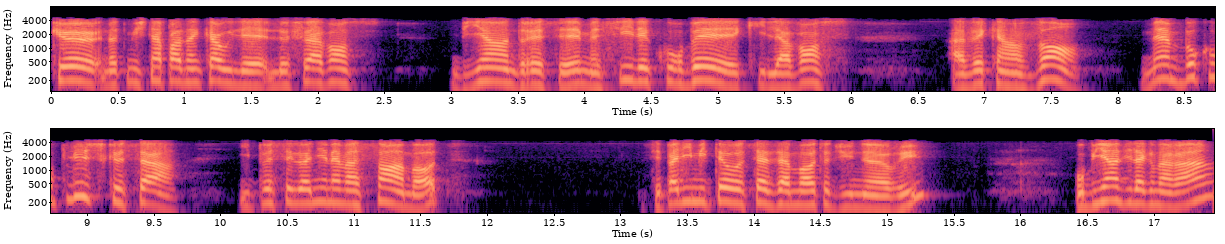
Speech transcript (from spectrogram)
que notre Mishnah parle d'un cas où le feu avance bien dressé, mais s'il est courbé et qu'il avance avec un vent, même beaucoup plus que ça, il peut s'éloigner même à 100 amotes. C'est pas limité aux 16 amotes d'une rue. Ou bien, dit l'Agmara,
